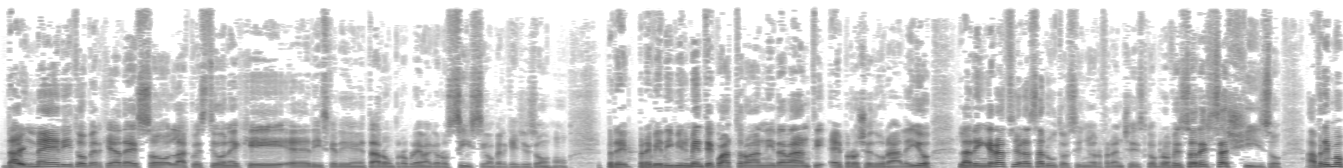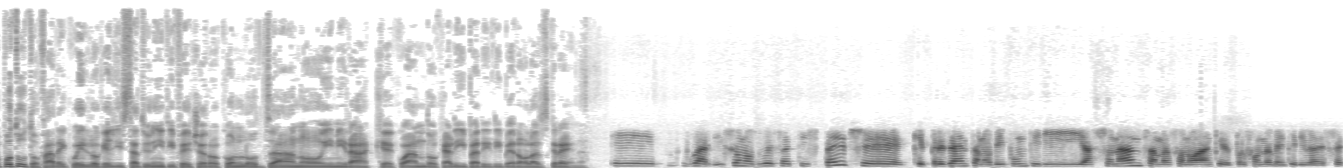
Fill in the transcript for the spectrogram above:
dal merito perché adesso la questione che eh, rischia di diventare diventare un problema grossissimo perché ci sono pre- prevedibilmente quattro anni davanti, è procedurale. Io la ringrazio e la saluto, signor Francesco. Professoressa Sciso, avremmo potuto fare quello che gli Stati Uniti fecero con Lozano in Iraq quando Calipari liberò la sgrena? Guardi, sono due fattispecie che presentano dei punti di assonanza ma sono anche profondamente diverse.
